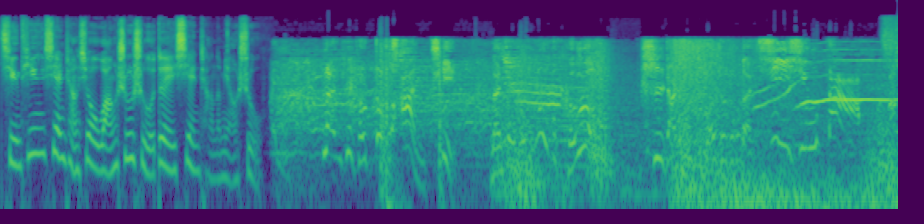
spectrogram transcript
请听现场秀王叔叔对现场的描述：蓝选手中了暗器，蓝选手怒不可遏，施展出传说中的吸星大法。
